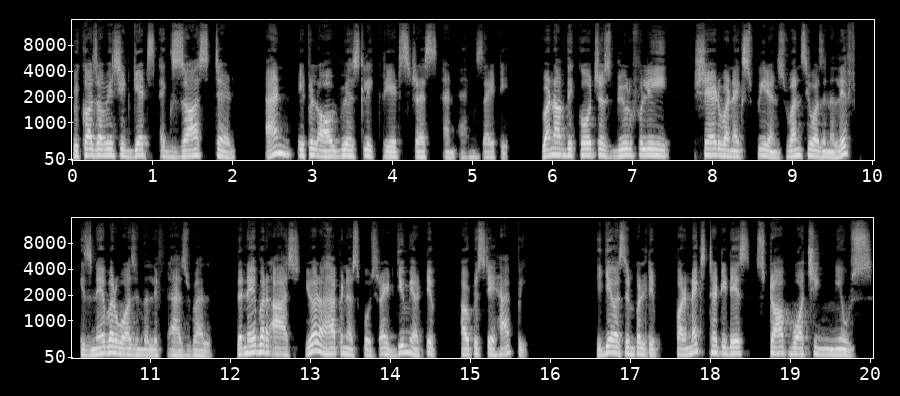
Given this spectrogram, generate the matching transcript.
because of which it gets exhausted and it will obviously create stress and anxiety. One of the coaches beautifully shared one experience. Once he was in a lift his neighbor was in the lift as well. The neighbor asked you're a happiness coach right? Give me a tip how to stay happy. He gave a simple tip. For next 30 days stop watching news.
